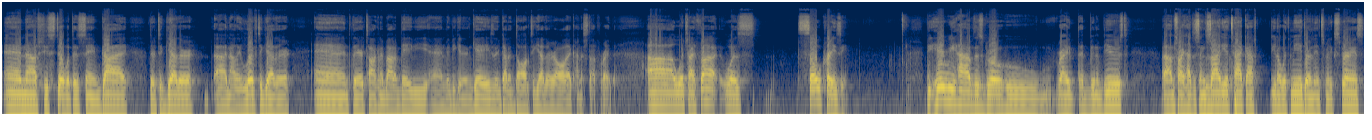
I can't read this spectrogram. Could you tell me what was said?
and now she's still with the same guy. They're together. Uh, now they live together, and they're talking about a baby and maybe getting engaged. They've got a dog together, all that kind of stuff, right? uh, which I thought was so crazy. Here we have this girl who, right, had been abused. Uh, I'm sorry, had this anxiety attack after, you know, with me during the intimate experience.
